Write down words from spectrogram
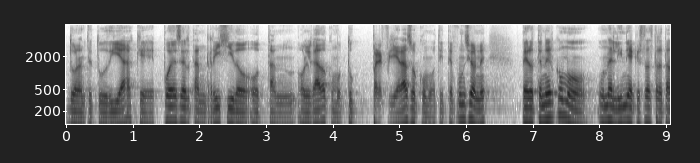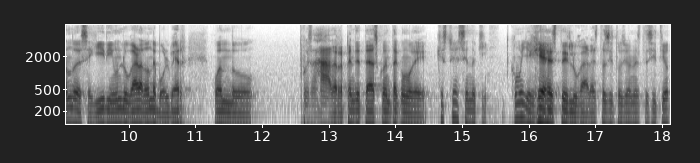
durante tu día que puede ser tan rígido o tan holgado como tú prefieras o como a ti te funcione, pero tener como una línea que estás tratando de seguir y un lugar a donde volver cuando, pues, ajá, de repente te das cuenta como de, ¿qué estoy haciendo aquí? ¿Cómo llegué a este lugar, a esta situación, a este sitio?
